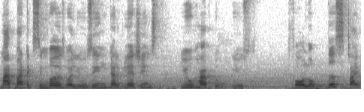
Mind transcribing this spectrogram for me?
mathematics symbols while using calculations you have to use follow this style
